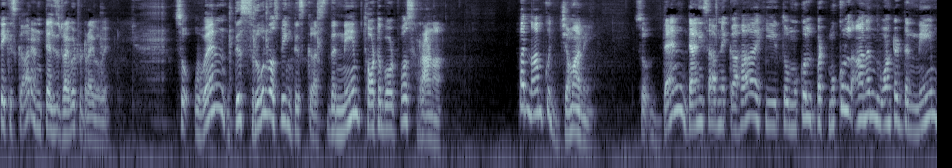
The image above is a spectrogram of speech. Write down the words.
take his car and tell his driver to drive away So when this role was being discussed, the name thought about was Rana. पर नाम कुछ जमा नहीं। सो देन डैनी साहब ने कहा ही तो Mukul but Mukul Anand wanted the name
